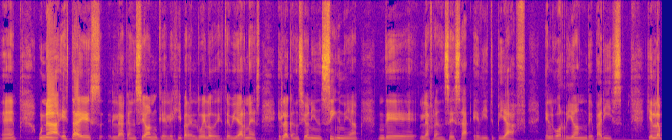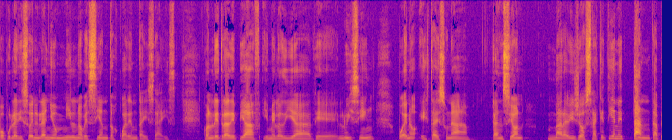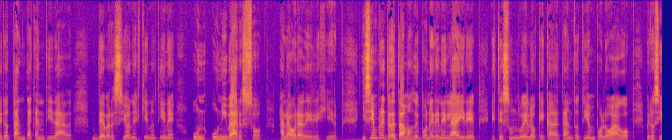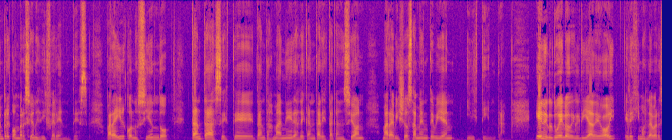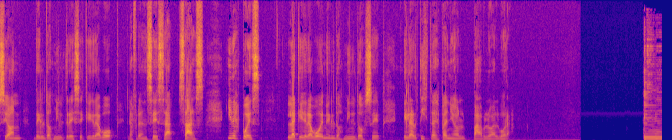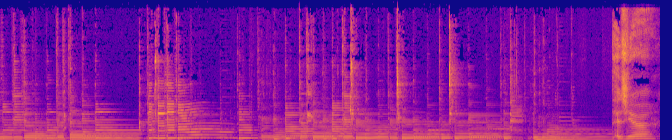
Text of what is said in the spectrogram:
¿Eh? Una, esta es la canción que elegí para el duelo de este viernes, es la canción insignia de la francesa Edith Piaf, El Gorrión de París, quien la popularizó en el año 1946. Con letra de Piaf y melodía de Louisin, bueno, esta es una canción maravillosa que tiene tanta, pero tanta cantidad de versiones que uno tiene un universo a la hora de elegir. Y siempre tratamos de poner en el aire, este es un duelo que cada tanto tiempo lo hago, pero siempre con versiones diferentes, para ir conociendo tantas, este, tantas maneras de cantar esta canción maravillosamente bien y distinta. En el duelo del día de hoy elegimos la versión del 2013 que grabó la francesa Sass y después la que grabó en el 2012 el artista español Pablo Alborá.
